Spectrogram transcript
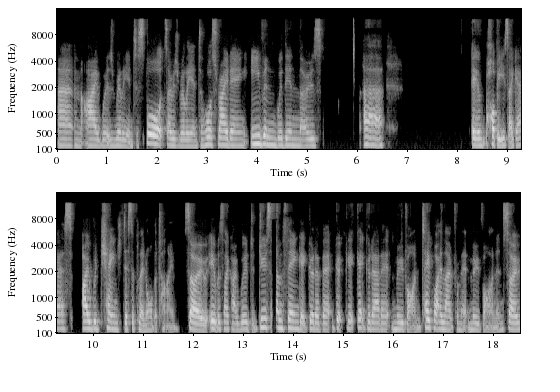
Um, I was really into sports. I was really into horse riding. Even within those uh, hobbies, I guess, I would change discipline all the time. So it was like I would do something, get good at it, get, get, get good at it, move on, take what I learned from it, move on. And so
